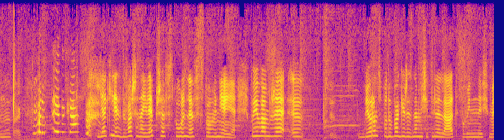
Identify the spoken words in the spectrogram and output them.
No tak. Jakie jest wasze najlepsze wspólne wspomnienie? Powiem wam, że y, biorąc pod uwagę, że znamy się tyle lat, powinnyśmy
